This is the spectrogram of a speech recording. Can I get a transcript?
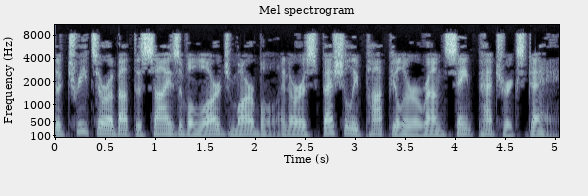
The treats are about the size of a large marble and are especially popular around St. Patrick's Day.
